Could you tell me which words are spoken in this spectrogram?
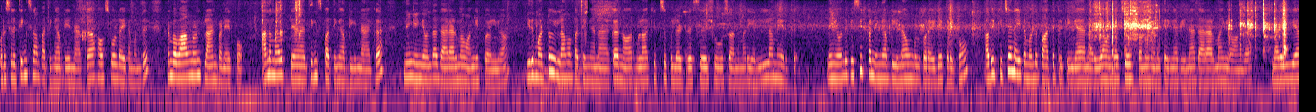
ஒரு சில திங்ஸ்லாம் பார்த்திங்க அப்படின்னாக்கா ஹவுஸ் ஹோல்டு ஐட்டம் வந்து நம்ம வாங்கணுன்னு பிளான் பண்ணியிருப்போம். அந்த மாதிரி திங்ஸ் பார்த்திங்க அப்படின்னாக்க நீங்கள் இங்கே வந்து தாராளமாக வாங்கிட்டு போயிடலாம். இது மட்டும் இல்லாமல் பார்த்தீங்கன்னாக்கா நார்மலாக கிட்ஸுக்குள்ளே ட்ரெஸ்ஸு ஷூஸ் அந்த மாதிரி எல்லாமே இருக்குது நீங்கள் வந்து விசிட் பண்ணிங்க அப்படின்னா உங்களுக்கு ஒரு ஐடியா கிடைக்கும். அதுவும் கிச்சன் ஐட்டம் வந்து பார்த்துட்ருக்கீங்க. நிறையா வந்து சேஞ்ச் பண்ணணும்னு நினைக்கிறீங்க அப்படின்னா தாராளமாக இங்கே வாங்க. நிறையா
